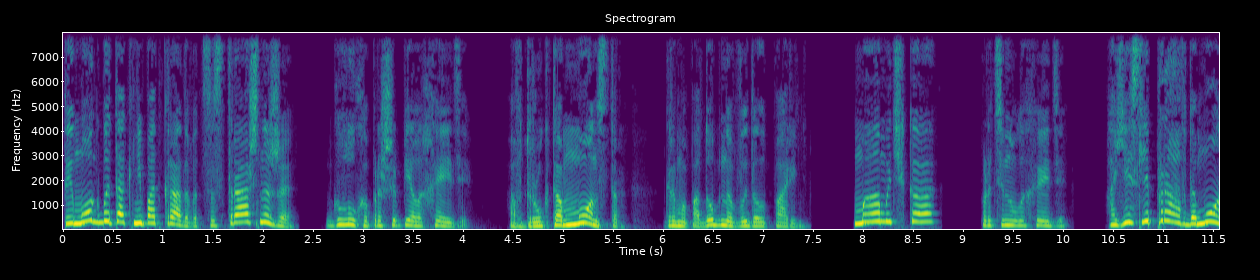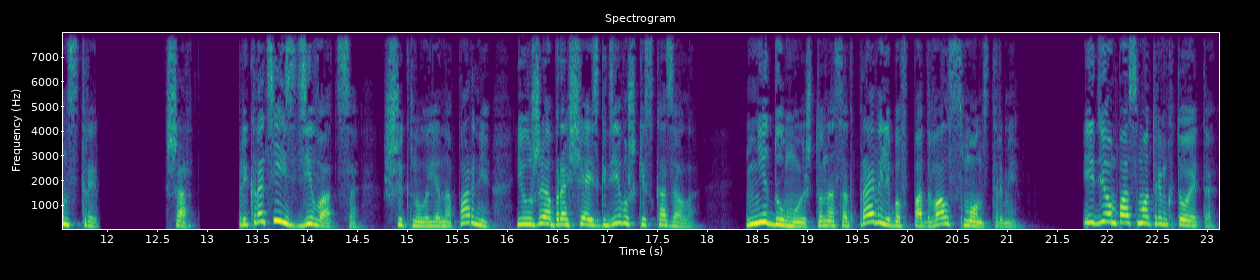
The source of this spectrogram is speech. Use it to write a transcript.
ты мог бы так не подкрадываться? Страшно же!» — глухо прошипела Хейди. «А вдруг там монстр?» — громоподобно выдал парень. «Мамочка!» — протянула Хейди. «А если правда монстры?» «Шарт, прекрати издеваться!» — шикнула я на парня и, уже обращаясь к девушке, сказала. Не думаю, что нас отправили бы в подвал с монстрами. Идем посмотрим, кто это».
